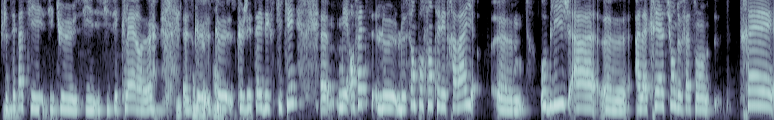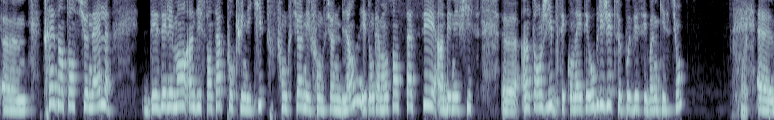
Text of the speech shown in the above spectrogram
Je ne sais mmh. pas si, si, tu, si, si c'est clair euh, ce que, ce que, ce que j'essaye d'expliquer. Euh, mais en fait, le, le 100% télétravail euh, oblige à, euh, à la création de façon très, euh, très intentionnelle des éléments indispensables pour qu'une équipe fonctionne et fonctionne bien. Et donc, à mon sens, ça, c'est un bénéfice intangible, c'est qu'on a été obligé de se poser ces bonnes questions. Euh,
